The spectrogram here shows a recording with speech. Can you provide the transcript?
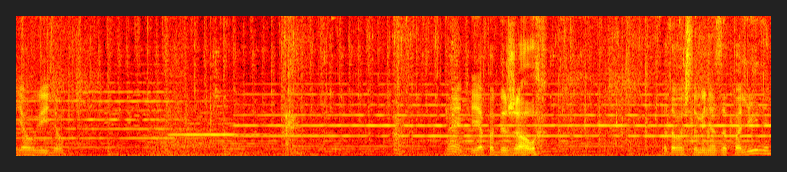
я увидел. Знаете, я побежал. Потому что меня запалили.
